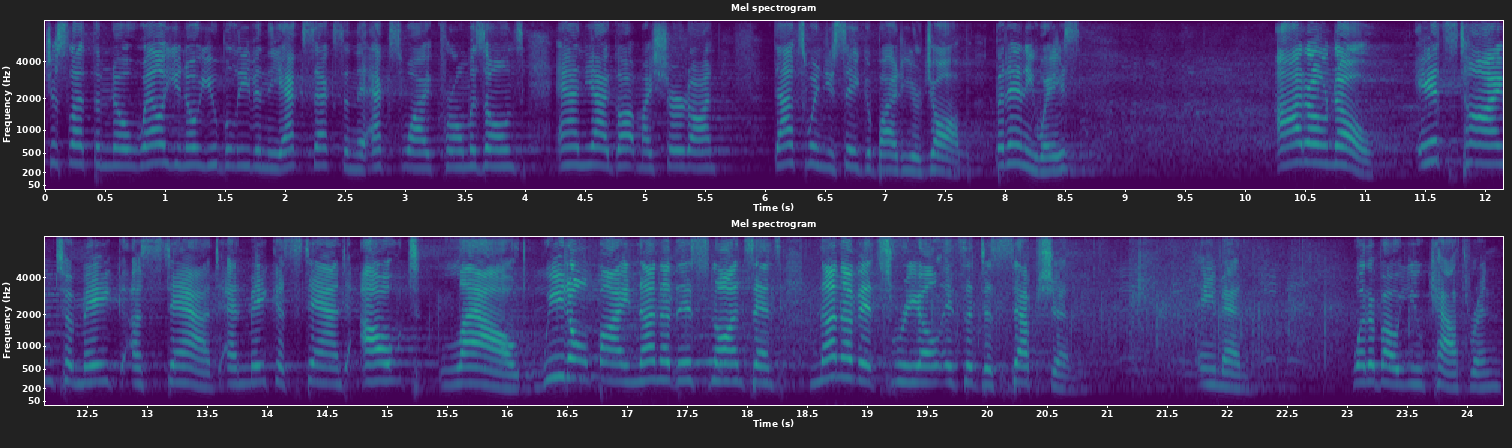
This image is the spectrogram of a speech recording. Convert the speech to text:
just let them know, well, you know, you believe in the XX and the XY chromosomes, and yeah, I got my shirt on. That's when you say goodbye to your job. But, anyways, I don't know. It's time to make a stand and make a stand out loud. We don't buy none of this nonsense. None of it's real. It's a deception. Amen. What about you, Catherine?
